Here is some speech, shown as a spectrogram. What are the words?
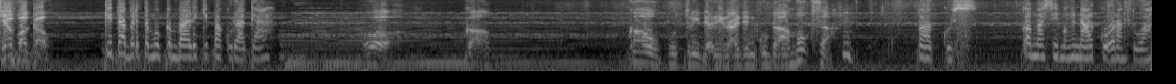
Siapa kau? Kita bertemu kembali Kipakuraga. Oh, kau? Kau putri dari Raden Kuda Amoksa? Hm, bagus. Kau masih mengenalku orang tua.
